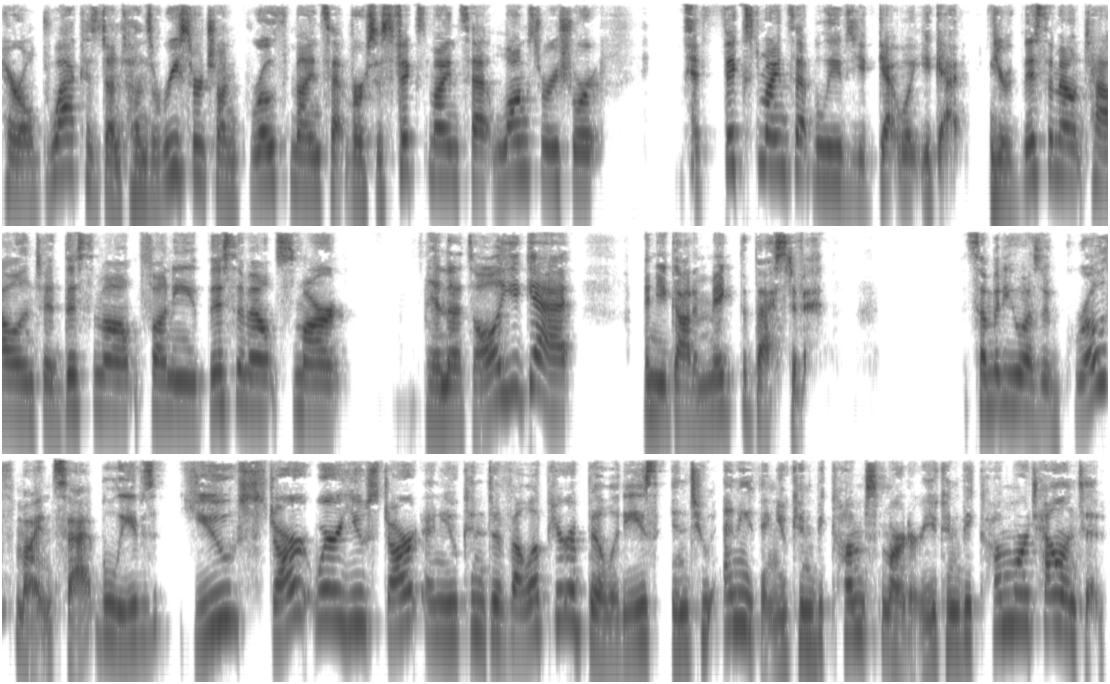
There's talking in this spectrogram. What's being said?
Carol Dweck has done tons of research on growth mindset versus fixed mindset. Long story short, a fixed mindset believes you get what you get. You're this amount talented, this amount funny, this amount smart, and that's all you get. And you got to make the best of it. Somebody who has a growth mindset believes you start where you start and you can develop your abilities into anything. You can become smarter. You can become more talented.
